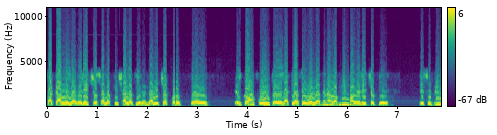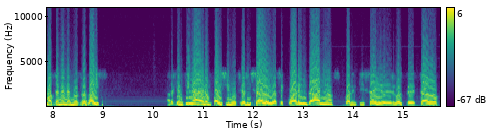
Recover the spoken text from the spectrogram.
sacarle los derechos a los que ya lo tienen, la lucha es por que el conjunto de la clase vuelva a tener los mismos derechos que, supimos tener en nuestro país. Argentina era un país industrializado y hace 40 años, 46 desde el golpe de Estado,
